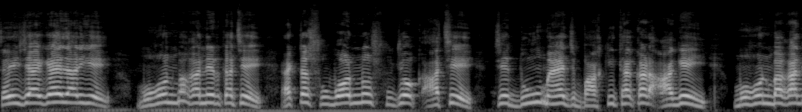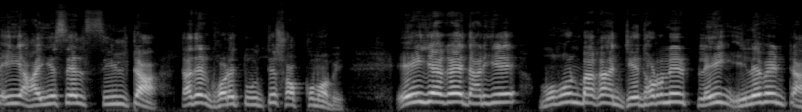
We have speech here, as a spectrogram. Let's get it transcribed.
সেই জায়গায় দাঁড়িয়ে মোহনবাগানের কাছে একটা সুবর্ণ সুযোগ আছে যে দু ম্যাচ বাকি থাকার আগেই মোহনবাগান এই আইএসএল সিলটা তাদের ঘরে তুলতে সক্ষম হবে। এই জায়গায় দাঁড়িয়ে মোহনবাগান যে ধরনের প্লেয়িং ইলেভেনটা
